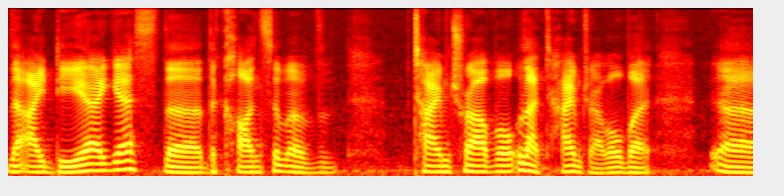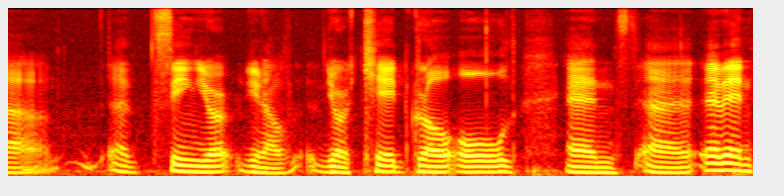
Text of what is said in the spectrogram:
the idea, I guess, the the concept of time travel, not time travel, but uh, uh, seeing your you know your kid grow old and uh, and then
